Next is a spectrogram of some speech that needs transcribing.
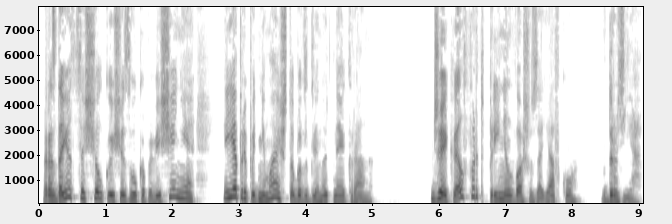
Раздается щелкающий звук оповещения, и я приподнимаюсь, чтобы взглянуть на экран. Джейк Элфорд принял вашу заявку в друзья.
